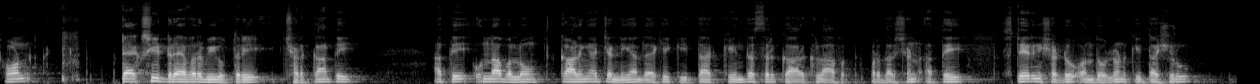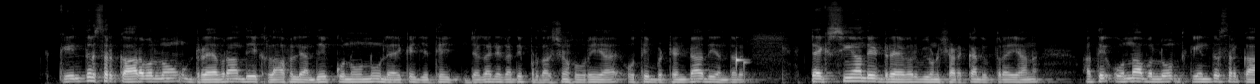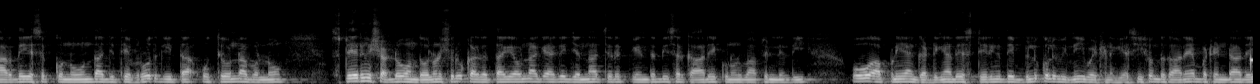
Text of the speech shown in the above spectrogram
ਹੁਣ taxi driver ਵੀ ਉਤਰੇ ਸੜਕਾਂ 'ਤੇ ਅਤੇ ਉਹਨਾਂ ਵੱਲੋਂ ਕਾਲੀਆਂ ਝੰਡੀਆਂ ਲੈ ਕੇ ਕੀਤਾ ਕੇਂਦਰ ਸਰਕਾਰ ਖਿਲਾਫ ਪ੍ਰਦਰਸ਼ਨ ਅਤੇ ਸਟੀਅਰਿੰਗ ਛੱਡੋ ਅੰਦੋਲਨ ਕੀਤਾ ਸ਼ੁਰੂ। ਕੇਂਦਰ ਸਰਕਾਰ ਵੱਲੋਂ ਡਰਾਈਵਰਾਂ ਦੇ ਖਿਲਾਫ ਲਿਆਂਦੇ ਕਾਨੂੰਨ ਨੂੰ ਲੈ ਕੇ ਜਿੱਥੇ ਜਗ੍ਹਾ ਜਗ੍ਹਾ ਤੇ ਪ੍ਰਦਰਸ਼ਨ ਹੋ ਰਹੇ ਆ ਉੱਥੇ ਬਠਿੰਡਾ ਦੇ ਅੰਦਰ ਟੈਕਸੀਆਂ ਦੇ ਡਰਾਈਵਰ ਵੀ ਹੁਣ ਸੜਕਾਂ ਤੇ ਉਤਰ ਆਏ ਹਨ ਅਤੇ ਉਹਨਾਂ ਵੱਲੋਂ ਕੇਂਦਰ ਸਰਕਾਰ ਦੇ ਇਸ ਕਾਨੂੰਨ ਦਾ ਜਿੱਥੇ ਵਿਰੋਧ ਕੀਤਾ, ਉੱਥੇ ਉਹਨਾਂ ਵੱਲੋਂ ਸਟੀਅਰਿੰਗ ਛੱਡੋ, ਅੰਦੋਲਨ ਸ਼ੁਰੂ ਕਰ ਦਿੱਤਾ ਗਿਆ। ਉਹਨਾਂ ਕਿਹਾ ਕਿ ਜਿੰਨਾ ਚਿਰ ਕੇਂਦਰ ਦੀ ਸਰਕਾਰ ਇਹ ਕਾਨੂੰਨ ਵਾਪਸ ਨਹੀਂ ਲੈਂਦੀ, ਉਹ ਆਪਣੀਆਂ ਗੱਡੀਆਂ ਦੇ ਸਟੀਅਰਿੰਗ ਤੇ ਬਿਲਕੁਲ ਵੀ ਨਹੀਂ ਬੈਠਣਗੇ। ਅਸੀਂ ਤੁਹਾਨੂੰ ਦਿਖਾ ਰਹੇ ਹਾਂ ਬਠਿੰਡਾ ਦੇ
